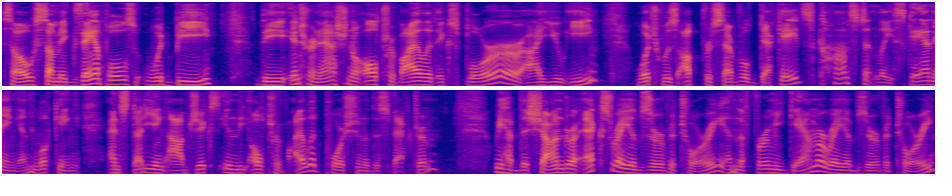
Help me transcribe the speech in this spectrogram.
So some examples would be the International Ultraviolet Explorer or IUE, which was up for several decades constantly scanning and looking and studying objects in the ultraviolet portion of the spectrum. We have the Chandra X-ray Observatory and the Fermi Gamma Ray Observatory,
